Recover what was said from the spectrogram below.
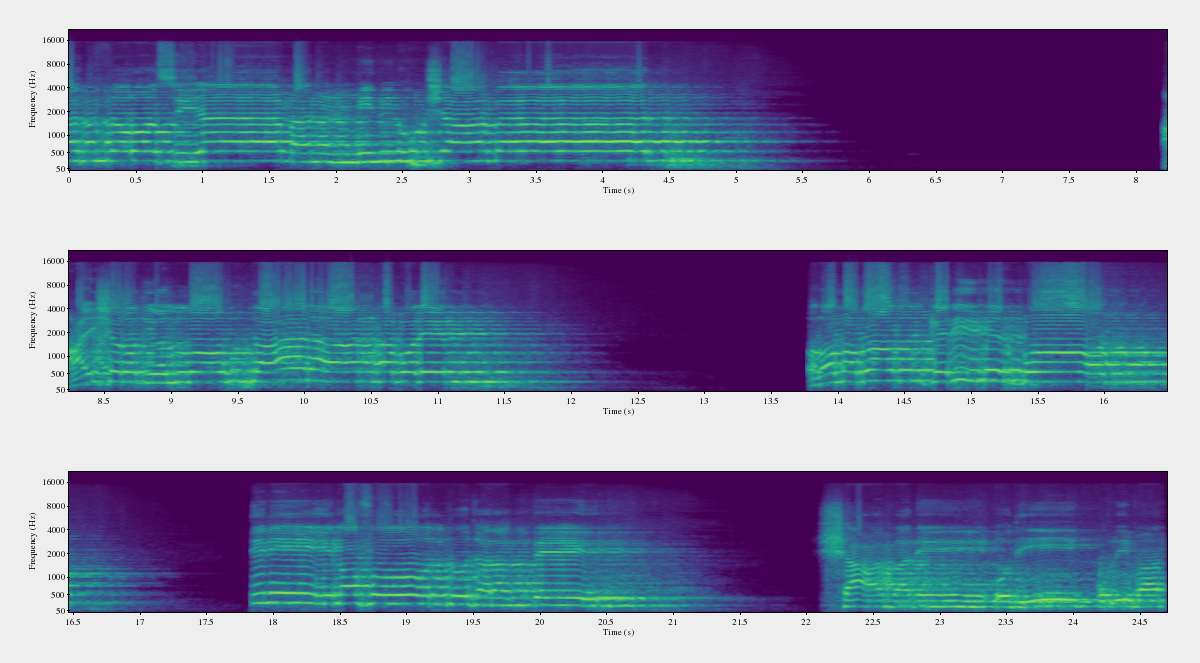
أكثر صياما منه شعبان আয়েশা রাদিয়াল্লাহু তাআলা আনহা বলেন রমাদানুল করিমের পর তিনি নফল রোজা রাখতেন শাবানে অধিক পরিমাণ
